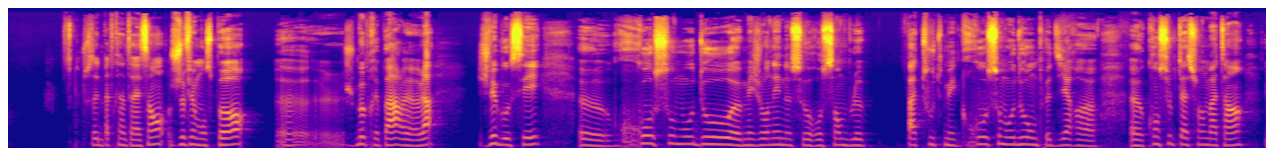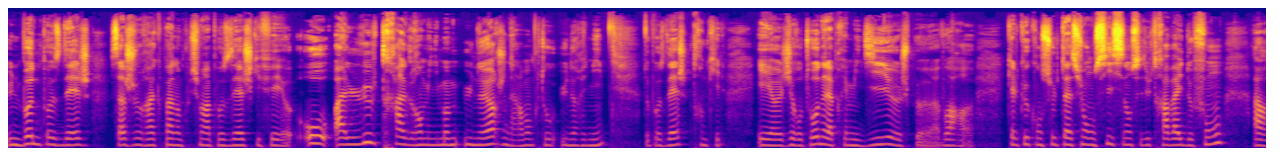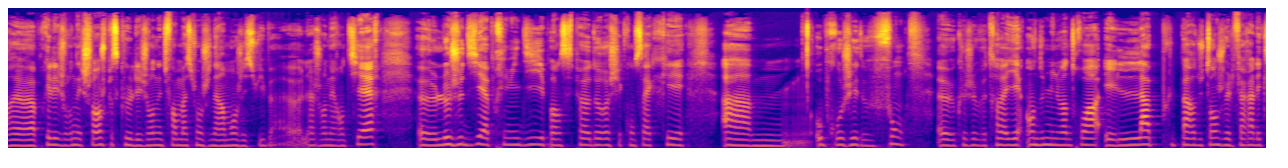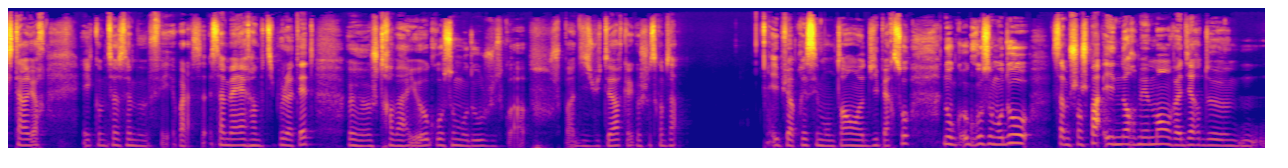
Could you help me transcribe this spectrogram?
Tout ça n'est pas très intéressant. Je fais mon sport, euh, je me prépare, là, je vais bosser. Euh, grosso modo, euh, mes journées ne se ressemblent pas toutes, mais grosso modo, on peut dire euh, euh, consultation le matin, une bonne pause déj. Ça, je raque pas non plus sur ma pause déj qui fait euh, au à l'ultra grand minimum une heure, généralement plutôt une heure et demie de pause déj, tranquille. Et j'y retourne et l'après-midi, je peux avoir quelques consultations aussi, sinon c'est du travail de fond. Alors après, les journées changent parce que les journées de formation, généralement, j'y suis bah, la journée entière. le jeudi après-midi, pendant cette période de rush, est consacré à, au projet de fond que je veux travailler en 2023 et la plupart du temps, je vais le faire à l'extérieur. Et comme ça, ça me fait, voilà, ça, m'aère un petit peu la tête. Euh, je travaille euh, grosso modo jusqu'à, je sais pas, 18 heures, quelque chose comme ça. Et puis après, c'est mon temps de vie perso. Donc, grosso modo, ça me change pas énormément, on va dire, de,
